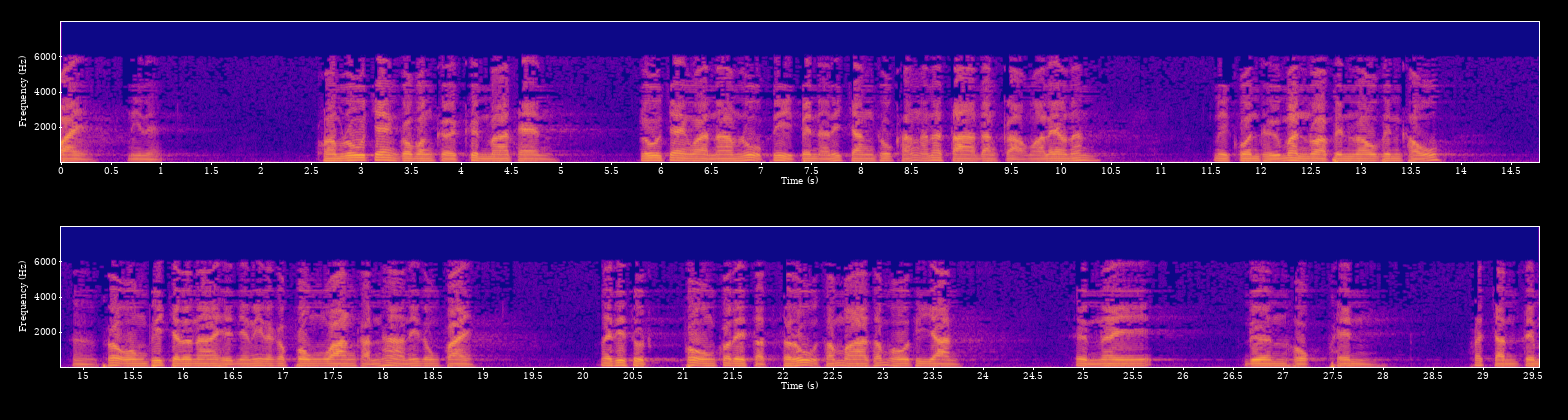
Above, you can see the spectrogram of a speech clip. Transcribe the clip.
ไป นี่แหละ ความรู้แจ้งก็บังเกิดขึ้นมาแทน รู้แจ้งว่านามรูปนี่เป็นอนิจจังทุกขังอนัตตาดังกล่าวมาแล้วนั้น ไม่ควรถือมั่นว่าเป็นเราเป็นเขาพระองค์พิจารณาเห็นอย่างนี้แล้วก็ปรงวางขันห้านี้ลงไป ในที่สุดพระองค์ก็ได้ตัดสรู้สัมมาสัมโพธิญาณเห็นในเดือนหกเพน พระจันทร์เต็ม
